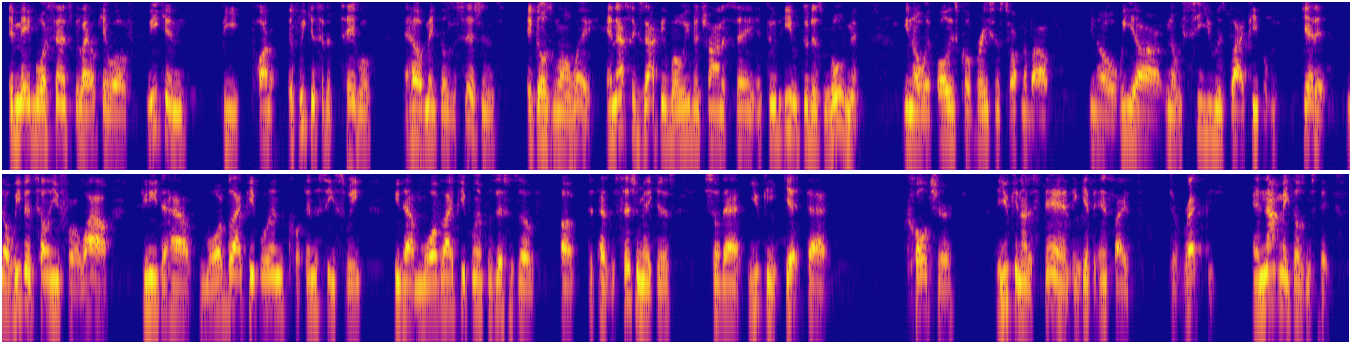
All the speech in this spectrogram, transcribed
It made more sense to be like, okay, well, if we can be part of, if we can sit at the table and help make those decisions, it goes a long way. And that's exactly what we've been trying to say, and through even through this movement, you know, with all these corporations talking about, you know, we are, you know, we see you as black people, we get it. No, we've been telling you for a while. You need to have more black people in in the C-suite. You need to have more black people in positions of of as decision makers, so that you can get that culture, and you can understand and get the insights directly and not make those mistakes.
